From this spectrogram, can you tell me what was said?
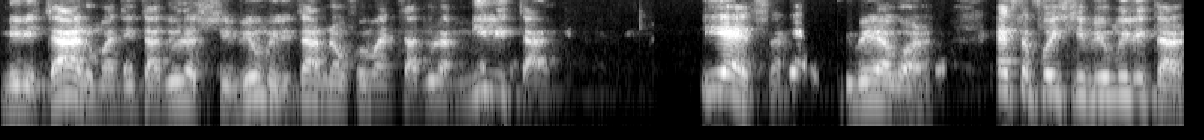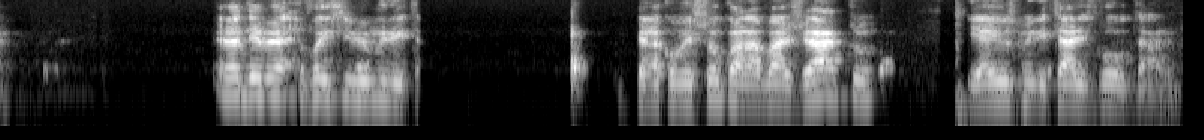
militar, uma ditadura civil-militar? Não, foi uma ditadura militar. E essa, que veio agora? Essa foi civil-militar. Ela foi civil-militar. Ela começou com a Lava Jato e aí os militares voltaram.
